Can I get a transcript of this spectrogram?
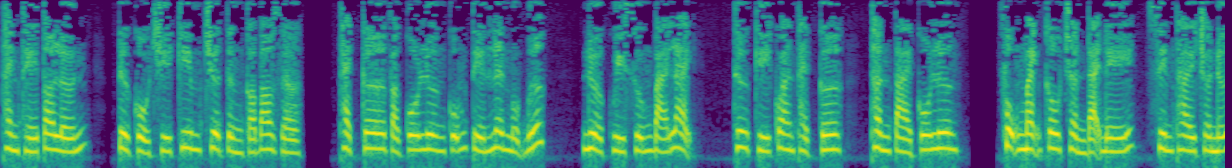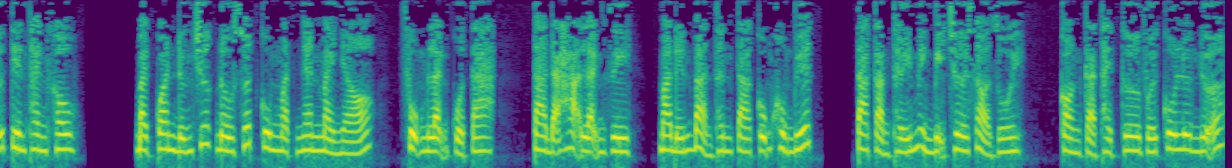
thanh thế to lớn, từ cổ trí kim chưa từng có bao giờ. Thạch cơ và cô lương cũng tiến lên một bước, nửa quỳ xuống bái lại. Thư ký quan thạch cơ, thần tài cô lương, phụng mạnh câu trần đại đế, xin thay cho nữ tiên thanh khâu. Bạch quan đứng trước đầu xuất cung mặt nhăn mày nhó, phụng lệnh của ta, ta đã hạ lệnh gì, mà đến bản thân ta cũng không biết. Ta cảm thấy mình bị chơi xỏ rồi, còn cả thạch cơ với cô lương nữa,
